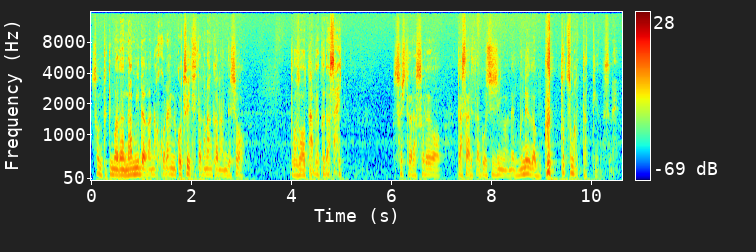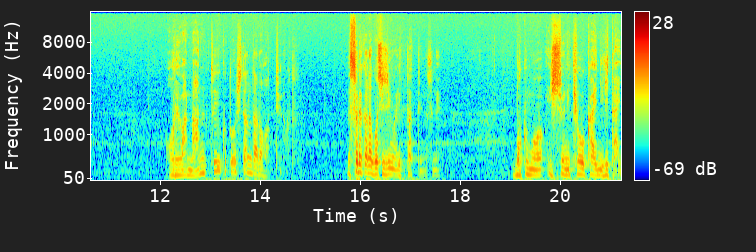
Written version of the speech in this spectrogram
その時まだ涙がここら辺にこうついてたかなんかなんでしょう。どうぞお食べください。そしたらそれを出されたご主人はね胸がぐっと詰まったっていうんですね。俺は何ということをしたんだろうっていうこと。でそれからご主人は言ったっていうんですね。僕も一緒に教会に行きたい。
